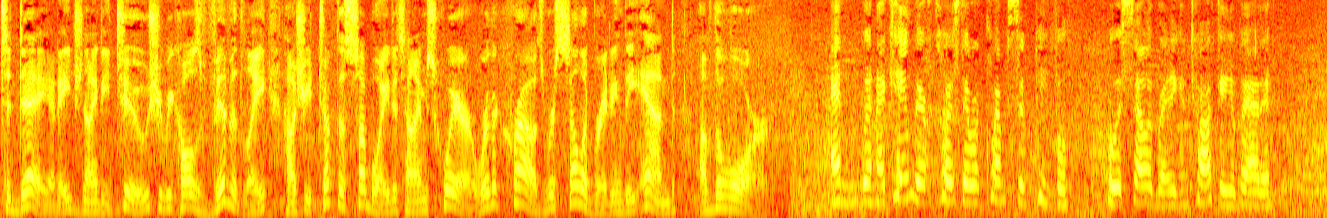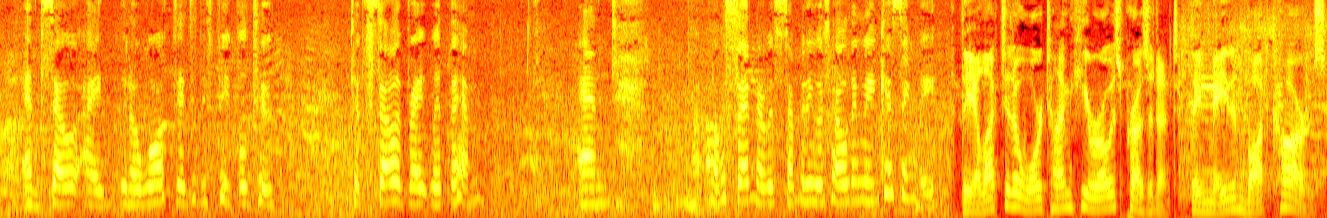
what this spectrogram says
Today, at age 92, she recalls vividly how she took the subway to Times Square, where the crowds were celebrating the end of the war. And when I came there, of course, there were clumps of people who were celebrating and talking about it. And so I, you know, walked into these people to to celebrate with them. And all of a sudden, it was somebody was holding me and kissing me. They elected a wartime hero as president. They made and bought cars.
